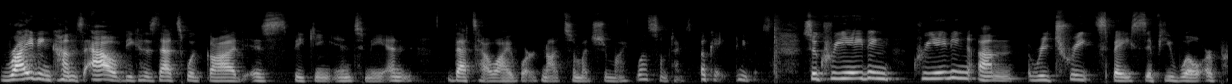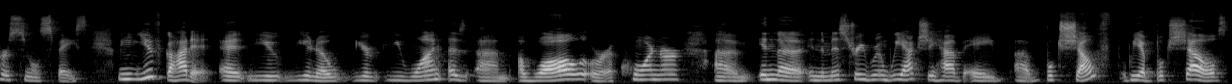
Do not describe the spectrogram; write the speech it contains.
Writing comes out because that's what God is speaking into me, and that's how I work. Not so much to my well, sometimes. Okay, anyways, so creating creating um, retreat space, if you will, or personal space. I mean, you've got it, and you you know you you want a, um, a wall or a corner um, in the in the mystery room. We actually have a, uh bookshelf. We have bookshelves,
